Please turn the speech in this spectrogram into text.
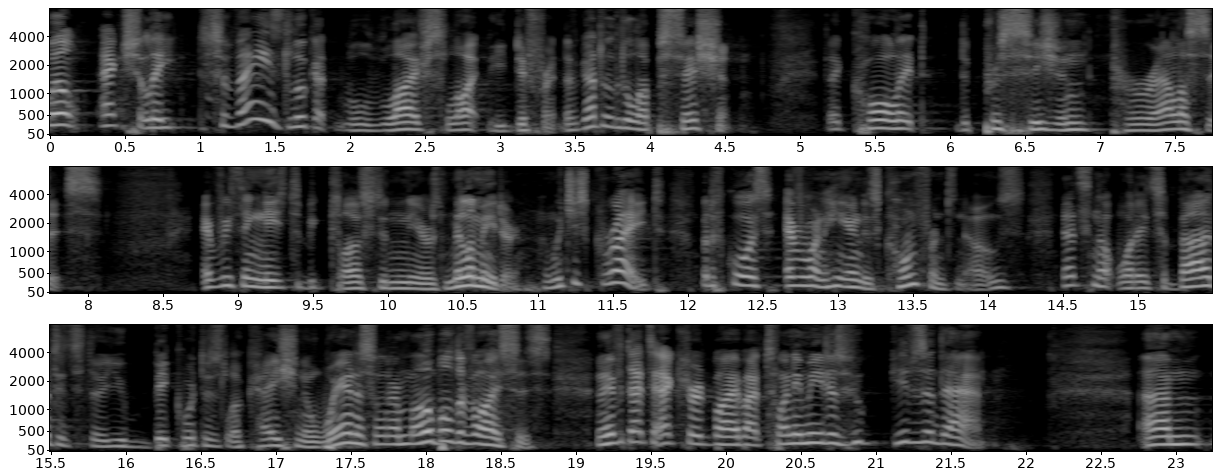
Well, actually, surveys look at life slightly different. They've got a little obsession. They call it the precision paralysis. Everything needs to be close to the nearest millimeter, which is great. But of course, everyone here in this conference knows that's not what it's about. It's the ubiquitous location awareness on our mobile devices. And if that's accurate by about 20 meters, who gives a damn? Um,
